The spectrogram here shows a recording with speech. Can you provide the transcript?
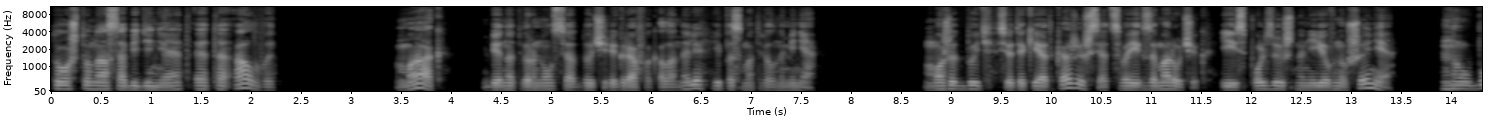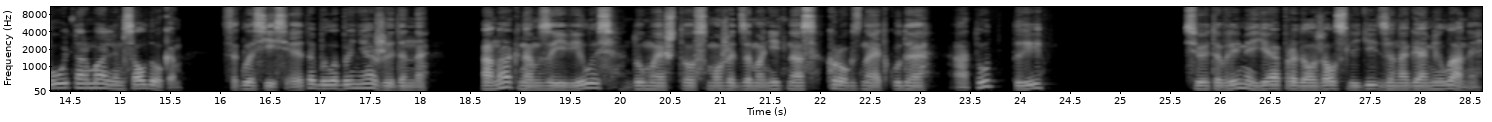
То, что нас объединяет, это алвы». «Маг», – Бен отвернулся от дочери графа Колонеля и посмотрел на меня. «Может быть, все-таки откажешься от своих заморочек и используешь на нее внушение?» «Ну, будь нормальным солдоком. Согласись, это было бы неожиданно. Она к нам заявилась, думая, что сможет заманить нас крок знает куда. А тут ты...» Все это время я продолжал следить за ногами Ланы,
